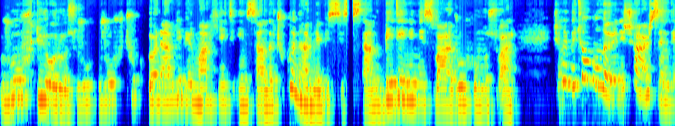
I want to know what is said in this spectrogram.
ruh diyoruz. Ruh, ruh çok önemli bir mahiyet insanda. Çok önemli bir sistem. Bedenimiz var, ruhumuz var. Şimdi bütün bunların içerisinde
